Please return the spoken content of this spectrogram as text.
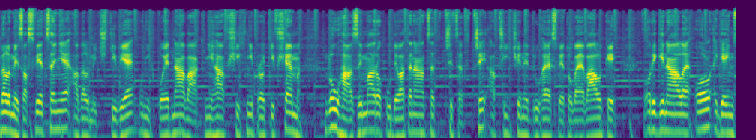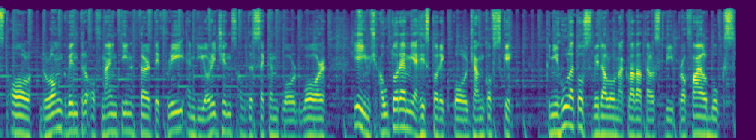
Velmi zasvěceně a velmi čtivě o nich pojednává kniha Všichni proti všem, dlouhá zima roku 1933 a příčiny druhé světové války. V originále All Against All, The Long Winter of 1933 and the Origins of the Second World War. Jejímž autorem je historik Paul Jankovsky. Knihu letos vydalo nakladatelství Profile Books.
